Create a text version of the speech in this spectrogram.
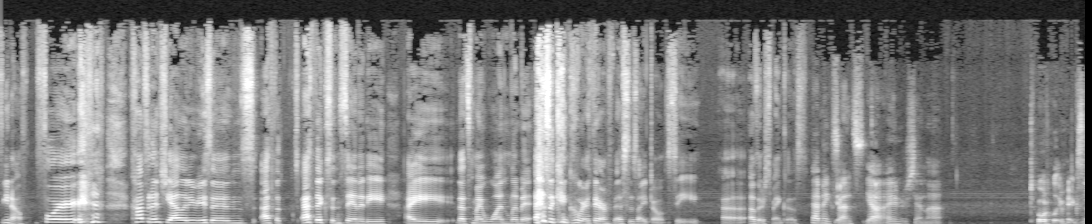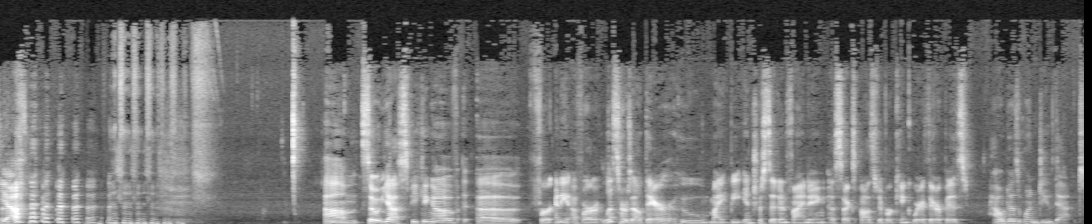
you know, for confidentiality reasons, ethics, ethics and sanity, I that's my one limit as a kink aware therapist is I don't see uh, other spankos. That makes Yeah. sense. Yeah, I understand that. Totally makes sense. Yeah. Um, so yeah, speaking of, uh, for any of our listeners out there who might be interested in finding a sex positive or kink aware therapist, how does one do that?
